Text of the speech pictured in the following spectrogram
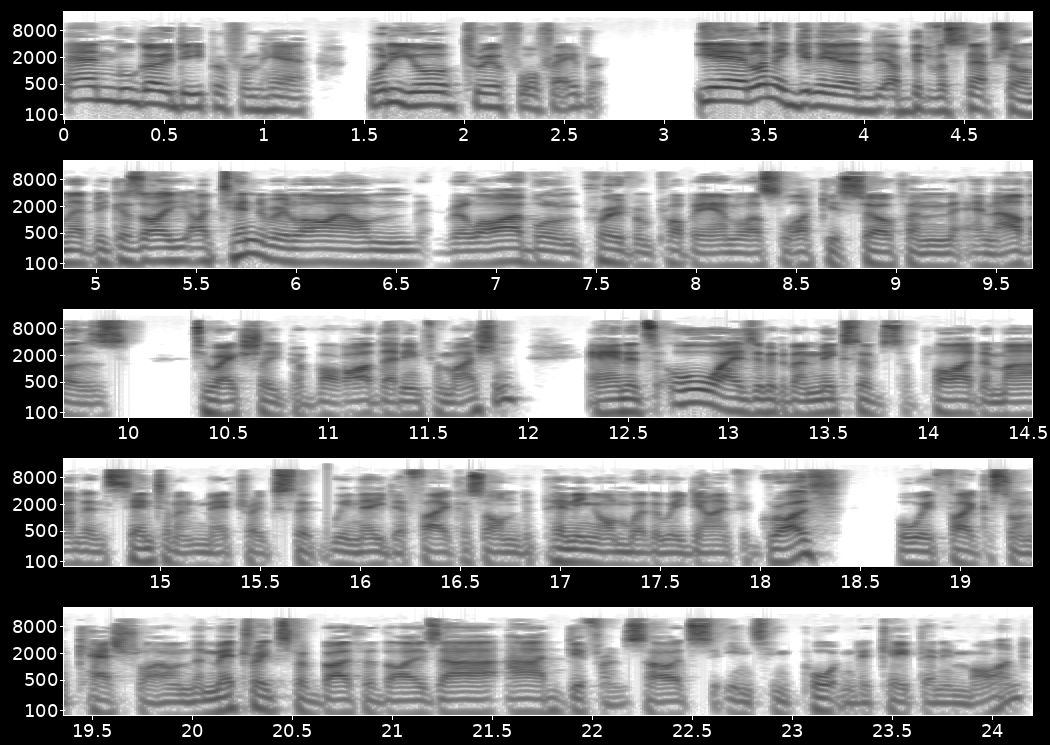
and we'll go deeper from here. What are your three or four favorite? Yeah, let me give you a, a, bit of a snapshot on that because I, I, tend to rely on reliable and proven property analysts like yourself and, and others to actually provide that information. And it's always a bit of a mix of supply, demand and sentiment metrics that we need to focus on depending on whether we're going for growth or we focus on cash flow. And the metrics for both of those are, are different. So it's, it's important to keep that in mind.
